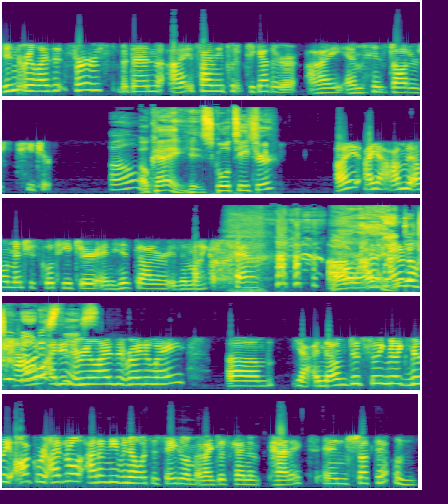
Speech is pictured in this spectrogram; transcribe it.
didn't realize it first, but then I finally put it together. I am his daughter's teacher. Oh. Okay. His School teacher. I, I yeah, I'm an elementary school teacher, and his daughter is in my class. All Uh, right. I, When I don't know did you how I didn't this? realize it right away, Um, yeah, and now I'm just feeling like really awkward. I don't know. I don't even know what to say to him, and I just kind of panicked and shut down.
